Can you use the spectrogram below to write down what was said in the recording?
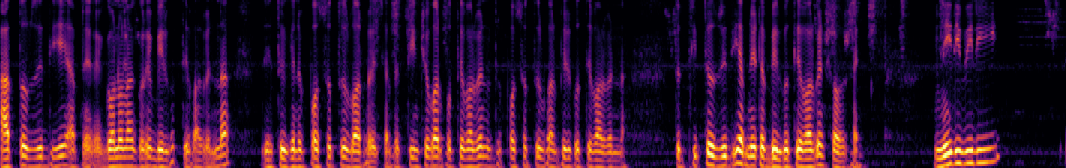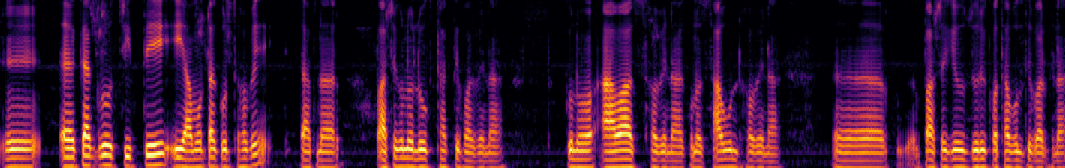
হাত তবজি দিয়ে আপনি গণনা করে বের করতে পারবেন না। যেহেতু এখানে পঁচাত্তর বার রয়েছে আপনি তিনশো বার পড়তে পারবেন পঁচাত্তর বার বের করতে পারবেন না। তো তৃপ্ত যদি আপনি এটা বের করতে পারবেন সহসায় নিরিবিরি একাগ্র চিত্তে এই আমলটা করতে হবে। আপনার পাশে কোনো লোক থাকতে পারবে না, কোনো আওয়াজ হবে না, কোনো সাউন্ড হবে না পাশে কেউ জোরে কথা বলতে পারবে না।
